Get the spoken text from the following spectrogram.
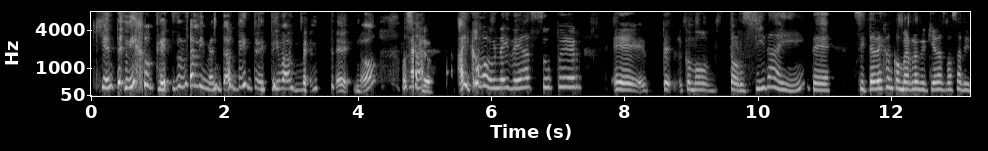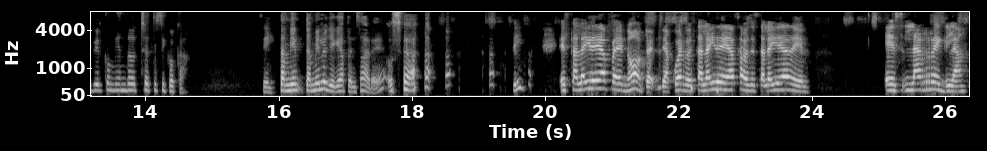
quién te dijo que eso es alimentarte intuitivamente, no? O sea, hay como una idea súper, eh, como torcida ahí de si te dejan comer lo que quieras, vas a vivir comiendo chetos y coca. Sí. También, también lo llegué a pensar, ¿eh? O sea. Sí, está la idea, pero no, de, acuerdo, está la idea, ¿sabes? Está la idea de, es la regla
